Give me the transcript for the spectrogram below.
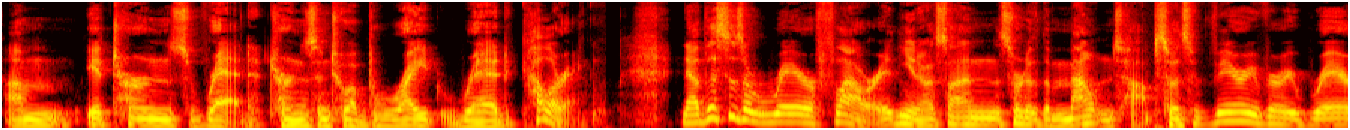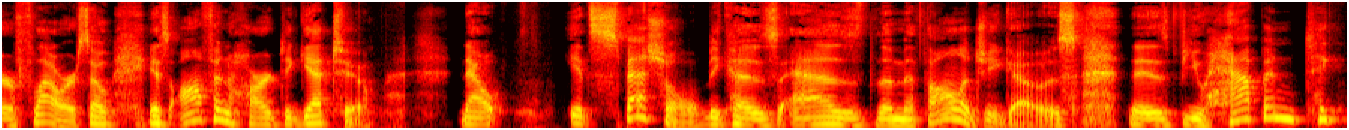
um, it turns red, turns into a bright red coloring. Now, this is a rare flower. you know, it's on sort of the mountaintop. So it's a very, very rare flower. So it's often hard to get to. Now, it's special because as the mythology goes, if you happen to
